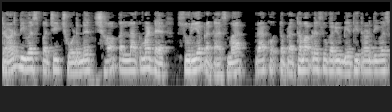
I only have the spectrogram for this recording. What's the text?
ત્રણ દિવસ પછી છોડને છ કલાક માટે સૂર્યપ્રકાશમાં રાખો. તો પ્રથમ આપણે શું કર્યું? બેથી ત્રણ દિવસ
